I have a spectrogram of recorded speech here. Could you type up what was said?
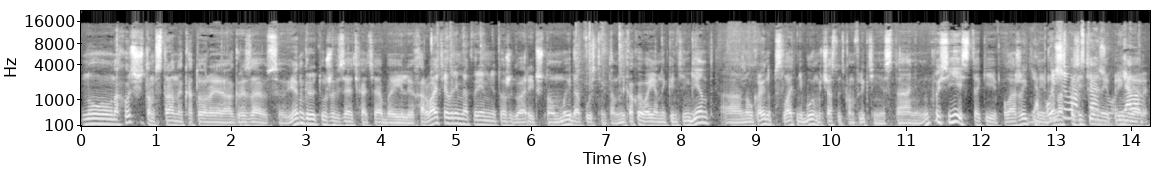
ну, находишь там страны, которые огрызаются. Венгрию тоже взять хотя бы. Или Хорватия время от времени тоже говорит, что мы, допустим, там никакой военный контингент а на Украину посылать не будем, участвовать в конфликте не станем. Ну, то есть есть такие положительные, для нас позитивные скажу. примеры. Вам...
